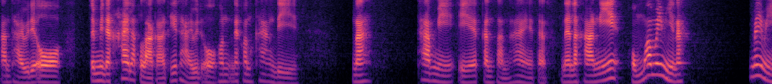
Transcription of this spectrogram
การถ่ายวิดีโอจะมีแต่ค่ายหลักๆอะที่ถ่ายวิดีโอได้ค่อนข้างดีนะ ถ้ามี ES กันสั่นให้ แต่ในราคานี้ผมว่าไม่มีนะ ไม่มี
